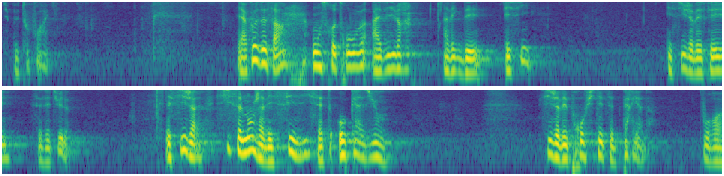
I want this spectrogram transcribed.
tu peux tout foirer. Et à cause de ça, on se retrouve à vivre avec des et si Et si j'avais fait ces études Et si, si seulement j'avais saisi cette occasion? Si j'avais profité de cette période pour, euh,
